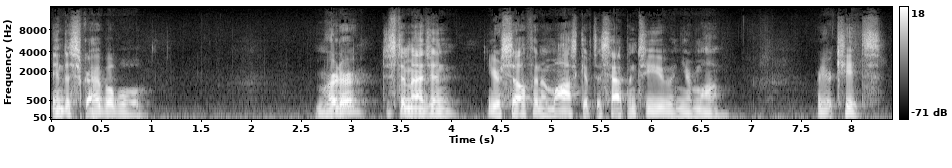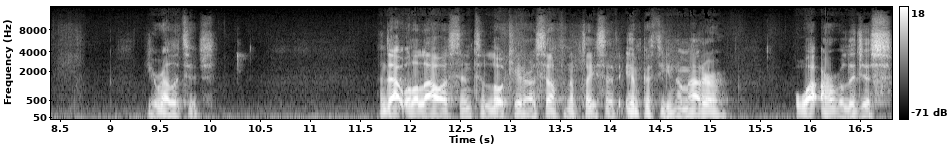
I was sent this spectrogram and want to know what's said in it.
indescribable murder. Just imagine yourself in a mosque if this happened to you and your mom or your kids, your relatives. And that will allow us then to locate ourselves in a place of empathy, no matter what our religious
